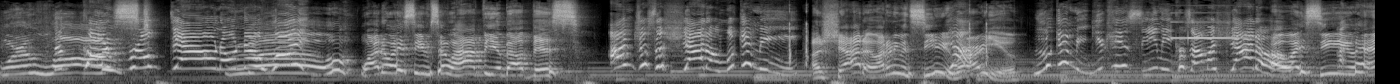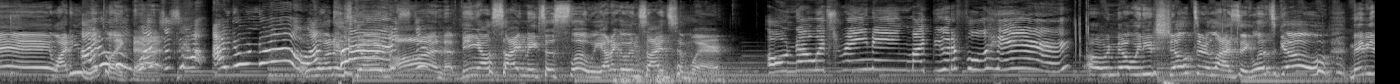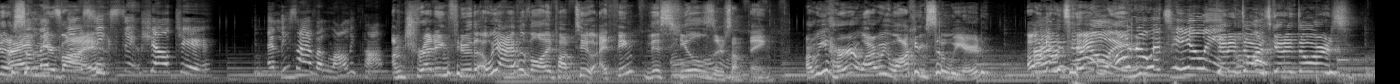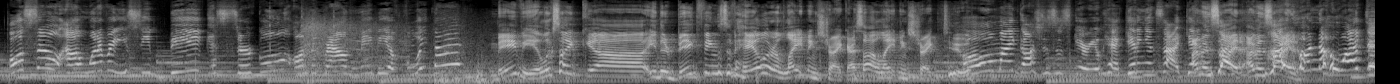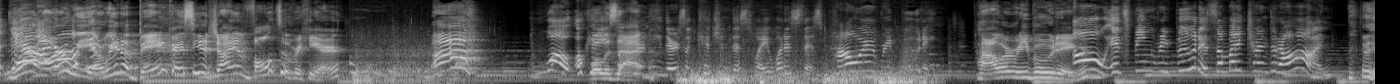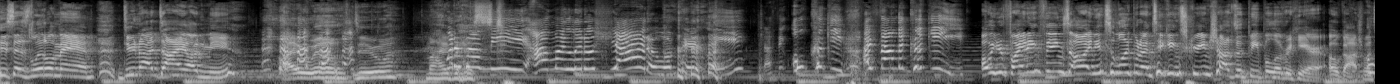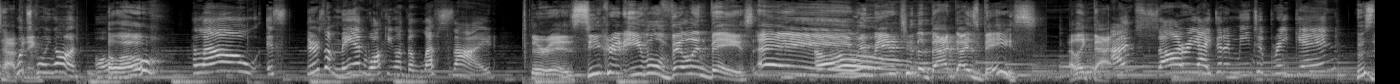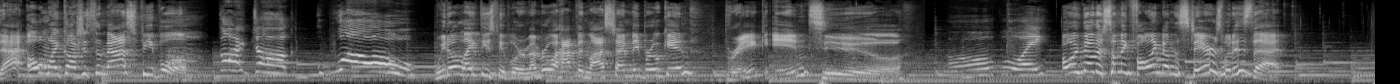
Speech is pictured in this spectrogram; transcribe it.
We're lost. The car broke down. Oh no, what? Why do I seem so happy about this? I'm just a shadow. Look at me. A shadow? I don't even see you. Where are you? Look at me. You can't see me because I'm a shadow. Oh, I see you. Hey, why do you look like that? what just I don't know. I'm What is going on? Being outside makes us slow. We gotta go inside somewhere. Oh no, it's raining. My beautiful hair. Oh no, we need shelter, Lastic. Let's go. Maybe there's All right, some let's nearby. go seek shelter. At least I have a lollipop. I'm treading through the. Oh yeah, I have a lollipop too. I think this heals or something. Are we hurt? Why are we walking so weird? Oh I no, it's know. hailing. Oh no, it's healing. Get indoors. Get indoors. Also, um, whenever you see big circle on the ground, maybe avoid that. Maybe it looks like uh, either big things of hail or a lightning strike. I saw a lightning strike too. Oh my gosh, this is scary. Okay, getting inside. Get I'm inside. I'm inside. I don't know what to do. Where are we? Are we in a bank? I see a giant vault over here. Ah! Whoa. Okay. What was so that? apparently There's a kitchen this way. What is this? Power rebooting. Power rebooting. Oh, it's being rebooted. Somebody turned it on. he says, "Little man, do not die on me. I will do my What best." about me? I'm a little shadow, apparently. Nothing. Oh, cookie! I found the cookie! Oh, you're finding things? Oh, I need to look, but I'm taking screenshots with people over here. Oh gosh, what's Oh, happening? What's going on? Oh. Hello? Hello? It's there's a man walking on the left side. There is secret evil villain base. Hey, Oh. we made it to the bad guy's base. I like that. I'm sorry, I didn't mean to break in. Who's that? Oh my gosh, it's the masked people. Guard dog! Whoa! We don't like these people. Remember what happened last time they broke in? Break into. Oh boy. Oh no, there's something falling down the stairs. What is that?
